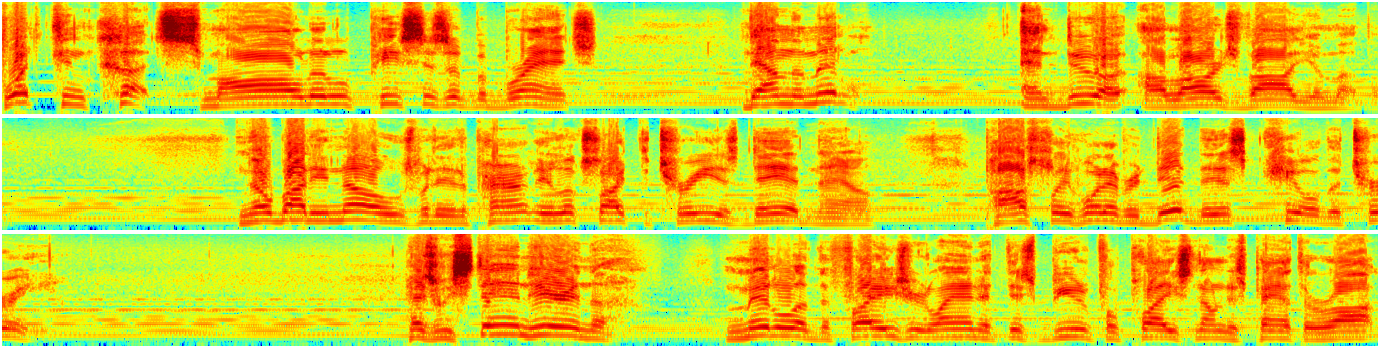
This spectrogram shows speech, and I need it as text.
What can cut small little pieces of a branch down the middle and do a, a large volume of them? Nobody knows, but it apparently looks like the tree is dead now. Possibly whatever did this killed the tree. As we stand here in the middle of the Fraser land at this beautiful place known as Panther Rock,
